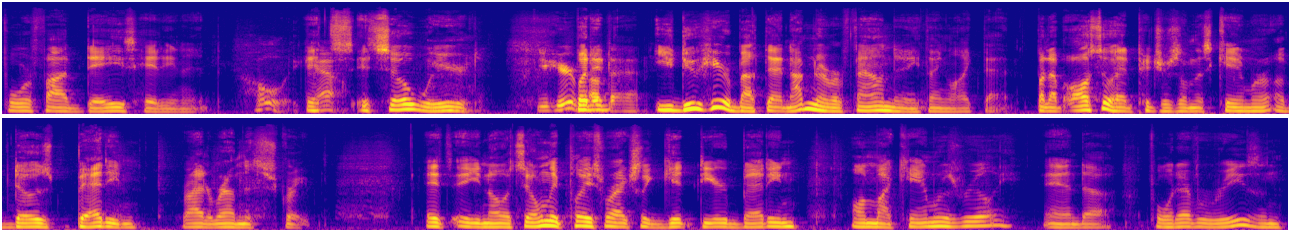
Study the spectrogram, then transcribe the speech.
four or five days hitting it. Holy cow! It's it's so weird. You hear But about it, that. you do hear about that, and I've never found anything like that. But I've also had pictures on this camera of does bedding right around this scrape. It's you know it's the only place where I actually get deer bedding on my cameras really, and uh, for whatever reason,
